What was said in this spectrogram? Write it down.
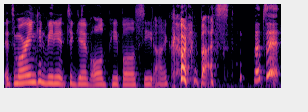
It's more inconvenient to give old people a seat on a crowded bus. That's it.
